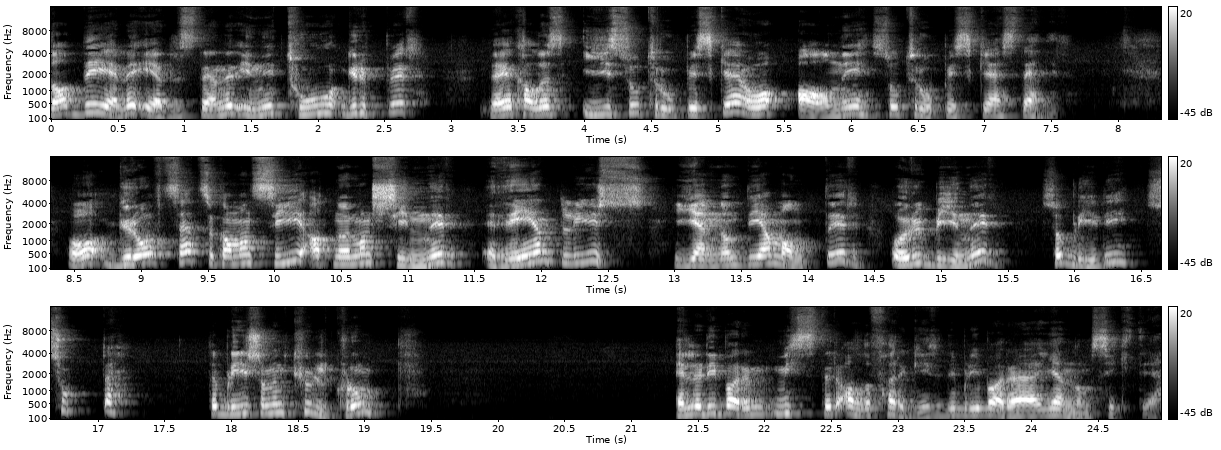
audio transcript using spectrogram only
da dele edelstener inn i to grupper. Det kalles isotropiske og anisotropiske stener. Og Grovt sett så kan man si at når man skinner rent lys gjennom diamanter og rubiner, så blir de sorte. Det blir som en kullklump. Eller de bare mister alle farger. De blir bare gjennomsiktige.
